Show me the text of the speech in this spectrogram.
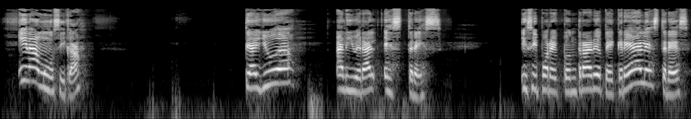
Y la música te ayuda a liberar estrés. Y si por el contrario te crea el estrés,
